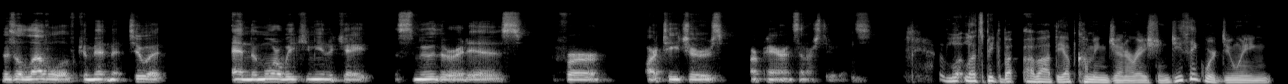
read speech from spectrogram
there's a level of commitment to it. And the more we communicate, the smoother it is for our teachers, our parents, and our students. Let's speak about, about the upcoming generation. Do you think we're doing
